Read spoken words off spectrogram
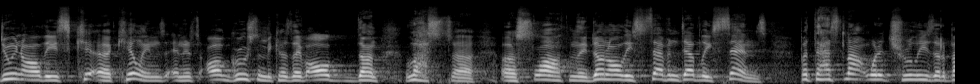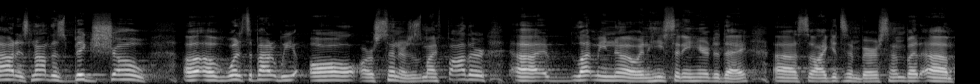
doing all these ki- uh, killings, and it's all gruesome because they've all done lust, uh, uh, sloth, and they've done all these seven deadly sins. But that's not what it truly is about. It's not this big show uh, of what it's about. We all are sinners. As my father uh, let me know, and he's sitting here today, uh, so I get to embarrass him. But um,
